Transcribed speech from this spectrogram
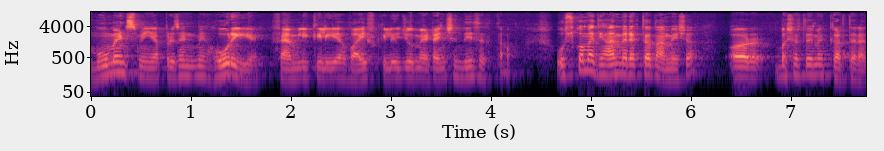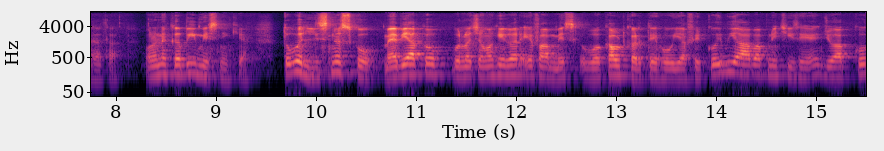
मोमेंट्स में या प्रेजेंट में हो रही है फैमिली के लिए या वाइफ के लिए जो मैं अटेंशन दे सकता हूँ, उसको मैं ध्यान में रखता था हमेशा और बशर्ते मैं करता रहता था उन्होंने कभी मिस नहीं किया। तो वो लिसनर्स को, मैं भी आपको बोलना चाहूँगा कि अगर इफ़ आप मिस वर्कआउट करते हो या फिर कोई भी आप अपनी चीज़ें हैं जो आपको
